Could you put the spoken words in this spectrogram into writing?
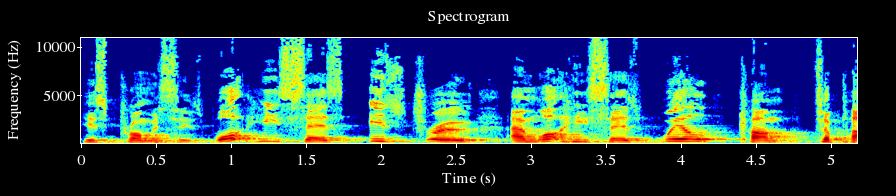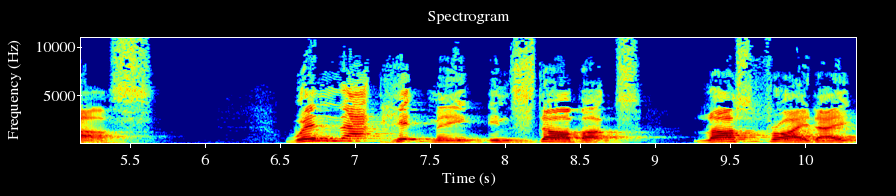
his promises. What he says is true, and what he says will come to pass. When that hit me in Starbucks last Friday,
